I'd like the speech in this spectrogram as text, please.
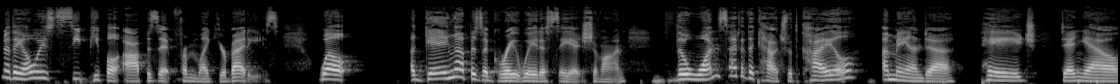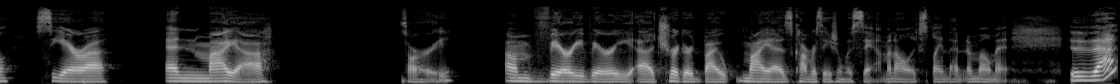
you know, they always seat people opposite from like your buddies. Well, a gang up is a great way to say it, Siobhan. The one side of the couch with Kyle, Amanda, Paige, Danielle, Ciara, and Mya. Sorry. I'm very, very uh, triggered by Mya's conversation with Sam, and I'll explain that in a moment. That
